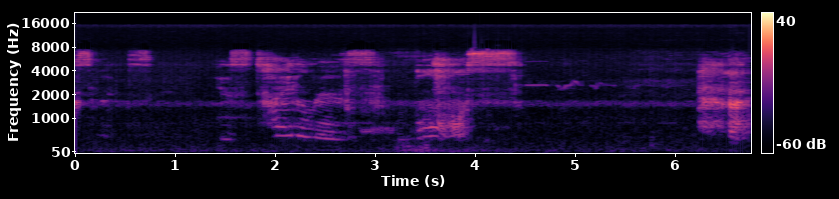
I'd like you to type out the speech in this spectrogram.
Excellence. His title is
